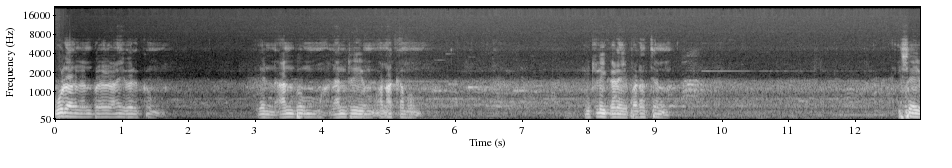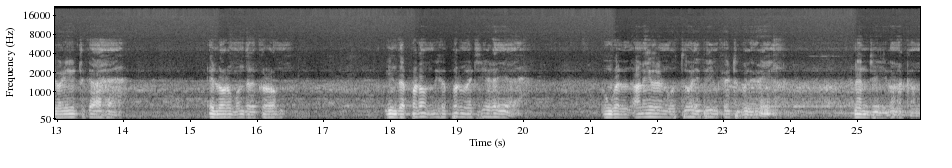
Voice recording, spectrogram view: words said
ஊடக நண்பர்கள் அனைவருக்கும் என் அன்பும் நன்றியும் வணக்கமும். இட்லி கடை படத்தின் இசை வெளியீட்டுக்காக எல்லோரும் வந்திருக்கிறோம். இந்த படம் மிக பெரும் வெற்றியடைய உங்கள் அனைவரின் ஒத்துழைப்பையும் கேட்டுக்கொள்கிறேன். நன்றி வணக்கம்.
